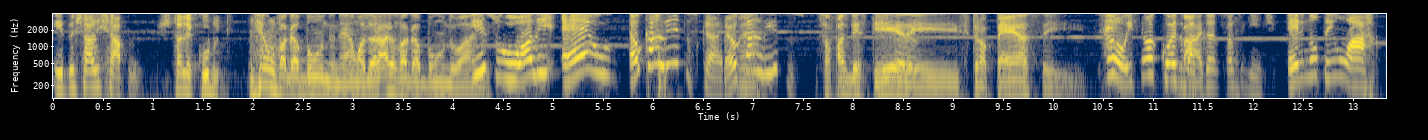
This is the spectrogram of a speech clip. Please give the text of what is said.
e do Charlie Chaplin. Stanley Kubrick. É um vagabundo, né? Um adorável vagabundo, olha. Isso, o Wall-E é o, é o Carlitos, cara. É o É. Carlitos. Só faz besteira e se tropeça e. Não, e tem uma coisa bacana que é o seguinte: ele não tem um arco.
